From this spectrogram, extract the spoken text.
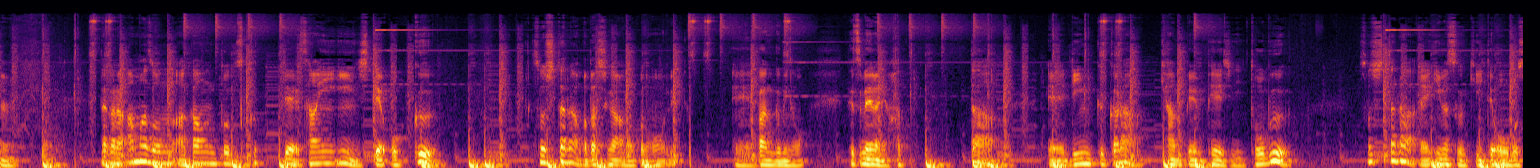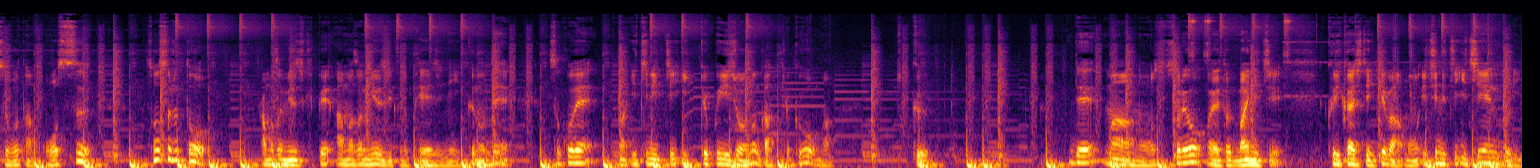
うん、だから Amazon のアカウントを作ってサインインしておく。そしたら私があのこの、えー、番組の説明欄に貼った、えー、リンクからキャンペーンページに飛ぶ。そしたら、え、今すぐ聞いて応募するボタンを押す。そうすると Amazon Music, Amazon Music のページに行くのでそこで、まあ、1日1曲以上の楽曲を、まあ、聴く。で、まあ、あのそれを、えーと、毎日繰り返していけばもう1日1エントリ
